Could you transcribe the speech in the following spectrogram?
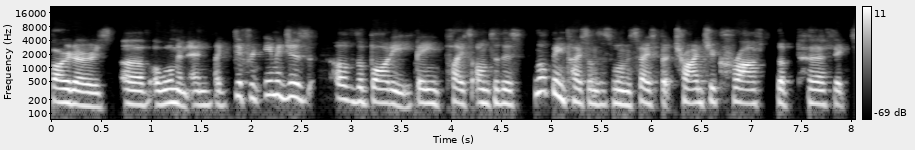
photos of a woman and like different images of the body being placed onto this, not being placed onto this woman's face, but trying to craft the perfect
